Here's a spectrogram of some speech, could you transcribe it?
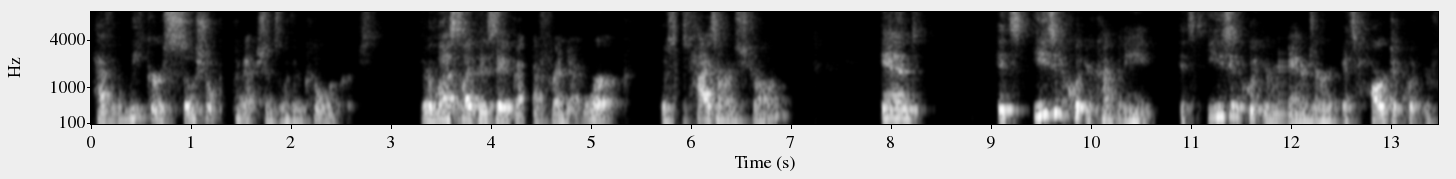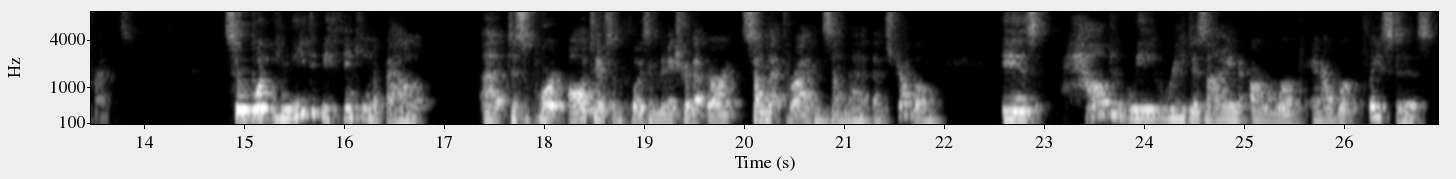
have weaker social connections with their coworkers. They're less likely to say they've got a friend at work. Those ties aren't as strong. And it's easy to quit your company. It's easy to quit your manager. It's hard to quit your friends. So what you need to be thinking about uh, to support all types of employees and make sure that there are some that thrive and some that, that struggle is how do we redesign our work and our workplaces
